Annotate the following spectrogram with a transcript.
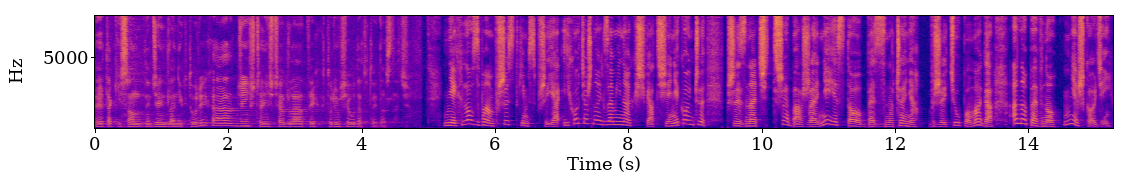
e, taki sądny dzień dla niektórych, a dzień szczęścia dla tych, którym się uda tutaj dostać. Niech los wam wszystkim sprzyja i chociaż na egzaminach świat się nie kończy, przyznać trzeba, że nie jest to bez znaczenia. W życiu pomaga, a na pewno nie szkodzi.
